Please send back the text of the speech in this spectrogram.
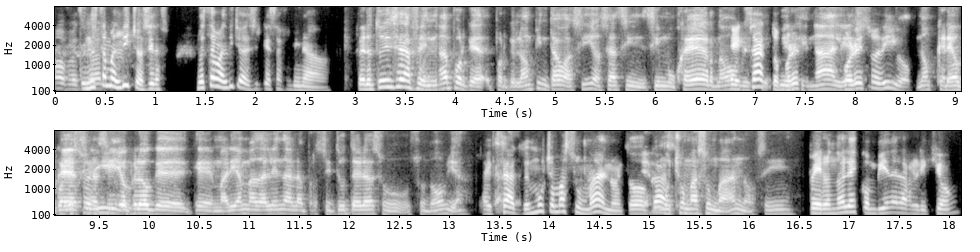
no, pues, está mal dicho decir, no está mal dicho decir que es afeminado. Pero tú dices afeminado porque, porque lo han pintado así, o sea, sin, sin mujer, ¿no? Exacto, por, por eso digo. No creo que haya sido así, yo creo que, que, María Magdalena, la prostituta, era su, su novia. Exacto, es mucho más humano en todo caso. Mucho más humano, sí. Pero no les conviene a la religión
